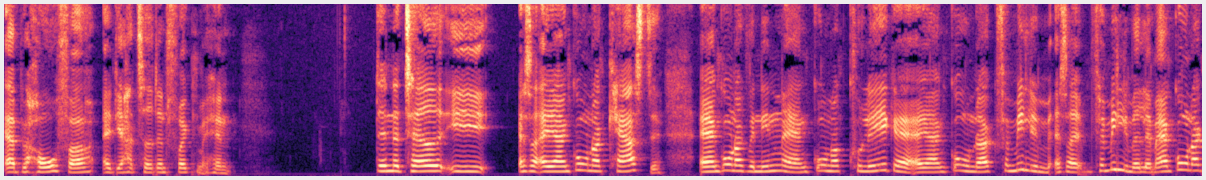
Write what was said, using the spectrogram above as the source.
er behov for, at jeg har taget den frygt med hen den er taget i, altså er jeg en god nok kæreste? Er jeg en god nok veninde? Er jeg en god nok kollega? Er jeg en god nok familie, altså familiemedlem? Er jeg en god nok,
